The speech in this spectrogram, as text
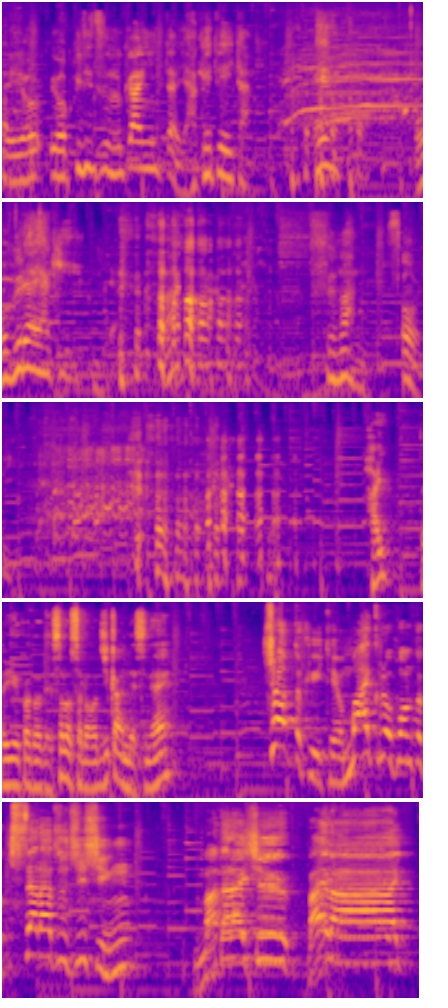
な。でよ翌日迎えに行ったら焼けていたの。え？小倉焼き？みたいな。すまん、ソーリー。はい。ということでそろそろお時間ですね。ちょっと聞いてよ。マイクロフォンと木更津自身また来週。バイバイ。番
